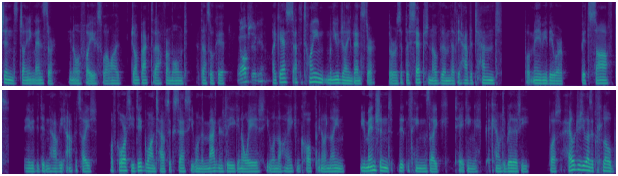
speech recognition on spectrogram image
mentioned joining Leinster in 05, so I want to jump back to that for a moment, if that's okay. No, absolutely. Yeah. I guess at the time when you joined Leinster, there was a perception of them that they had the talent, but maybe they were a bit soft. Maybe they didn't have the appetite. Of course, he did go on to have success. He won the Magners League in 08, he won the Heineken Cup in 09. You mentioned little things like taking accountability, but how did you as a club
